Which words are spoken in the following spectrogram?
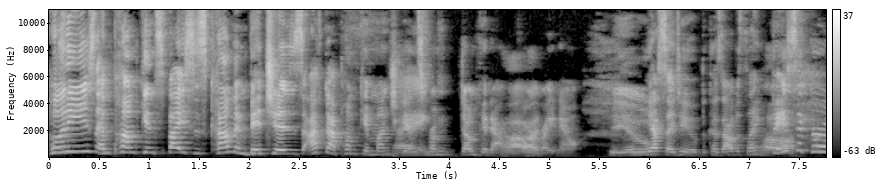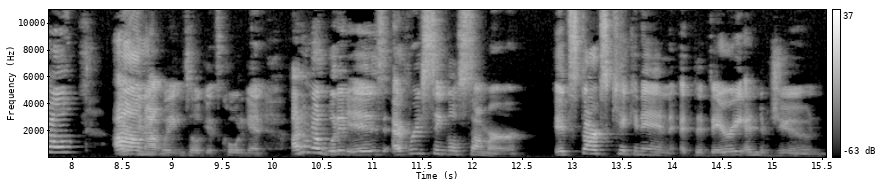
Hoodies and pumpkin spices coming, bitches. I've got pumpkin munchkins Thank from Dunkin' out in the car right now. Do you? Yes, I do because I was like, Oh. basic girl. I Um, cannot wait until it gets cold again. I don't know what it is. Every single summer, it starts kicking in at the very end of June.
